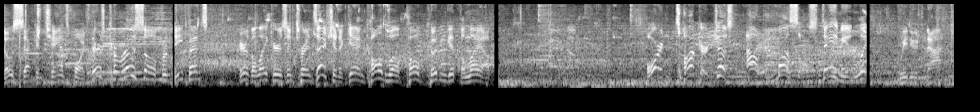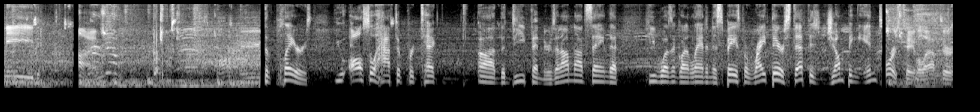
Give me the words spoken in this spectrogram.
No second chance points. There's Caruso from defense. Here the Lakers in transition. Again, Caldwell Pope couldn't get the layup. Horton Tucker just out muscles Damion Lee. We do not need. The players, you also have to protect uh, the defenders. And I'm not saying that he wasn't going to land in the space, but right there, Steph is jumping into his table after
